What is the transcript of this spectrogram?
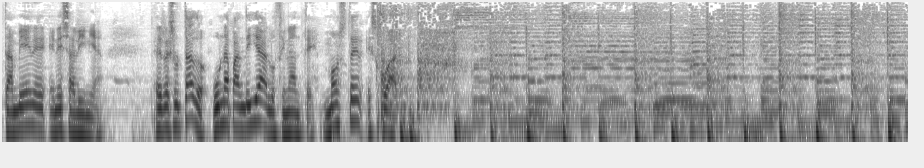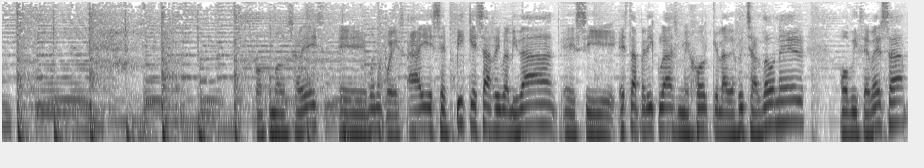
también en esa línea. El resultado, una pandilla alucinante, Monster Squad. Como sabéis, eh, bueno, pues hay ese pique, esa rivalidad, eh, si esta película es mejor que la de Richard Donner o viceversa.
